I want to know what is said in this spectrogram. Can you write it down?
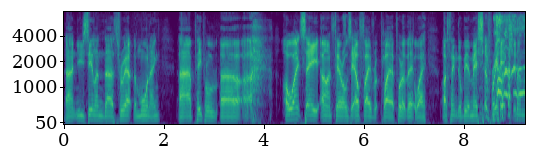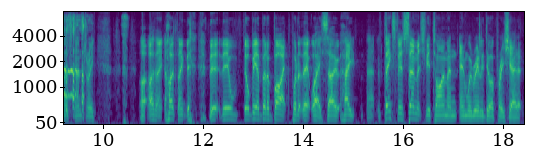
New Zealand throughout the morning. people, I won't say Owen Farrell's our favourite player. Put it that way. I think there'll be a massive reaction in this country. I, think I think there, there'll there'll be a bit of bite, put it that way. So hey, uh, thanks for so much for your time, and, and we really do appreciate it.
